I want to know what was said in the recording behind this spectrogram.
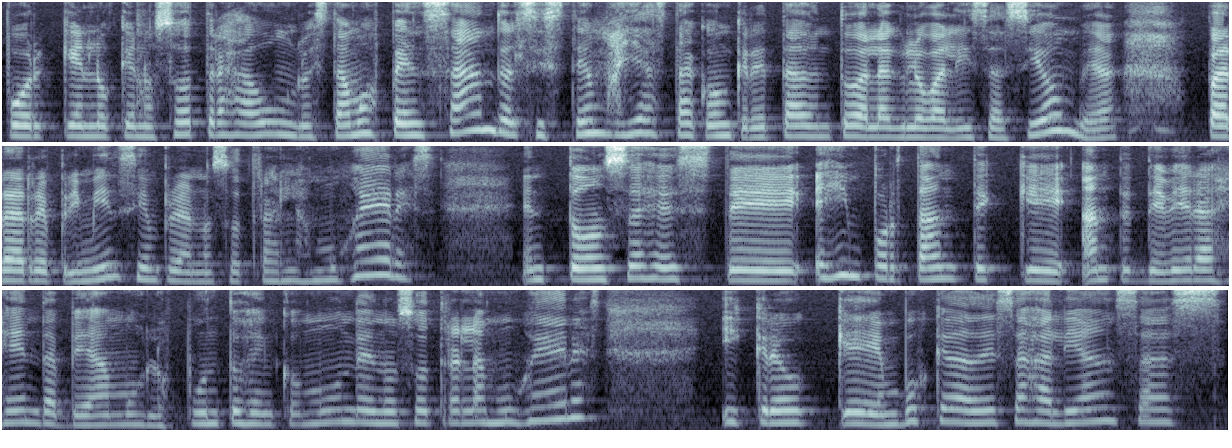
porque en lo que nosotras aún lo estamos pensando, el sistema ya está concretado en toda la globalización, ¿vea? Para reprimir siempre a nosotras las mujeres. Entonces, este, es importante que antes de ver agendas veamos los puntos en común de nosotras las mujeres y creo que en búsqueda de esas alianzas,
